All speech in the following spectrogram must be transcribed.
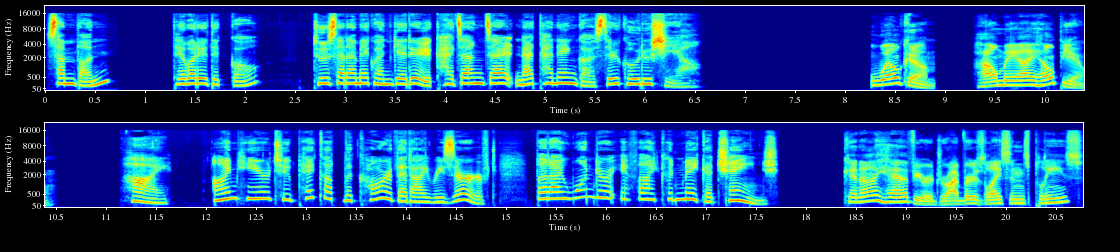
삼 번 대화를 듣고 두 사람의 관계를 가장 잘 나타낸 것을 고르시오. Welcome. How may I help you? Hi, I'm here to pick up the car that I reserved, but I wonder if I could make a change. Can I have your driver's license, please?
